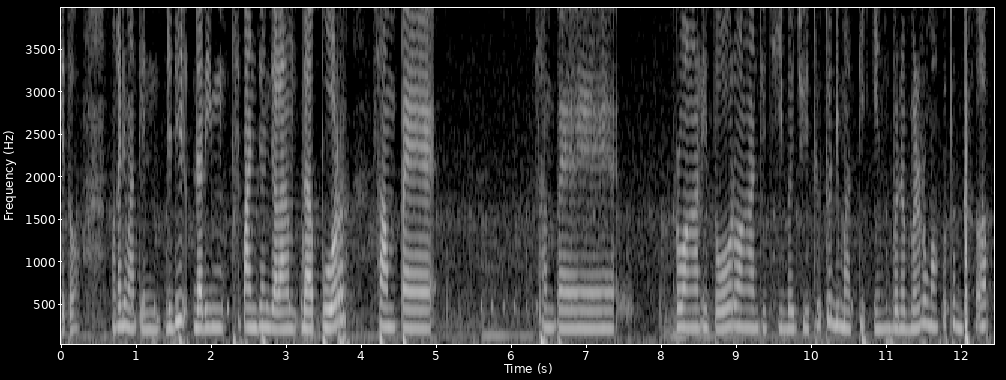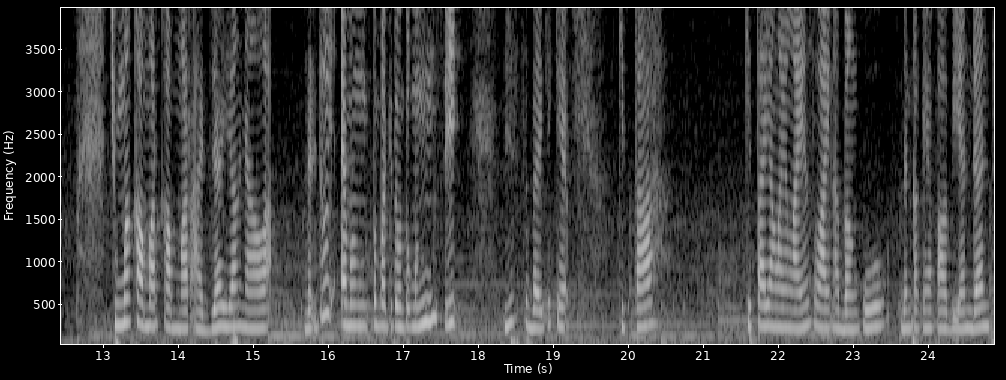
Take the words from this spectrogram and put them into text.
gitu. Maka dimatiin. Jadi dari sepanjang jalan dapur sampai sampai ruangan itu ruangan cuci baju itu tuh dimatiin. Bener-bener rumahku tuh gelap. Cuma kamar-kamar aja yang nyala. Dan itu emang tempat kita untuk mengungsi. Jadi sebaiknya kayak kita kita yang lain-lain selain abangku dan kakeknya Fabian dan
